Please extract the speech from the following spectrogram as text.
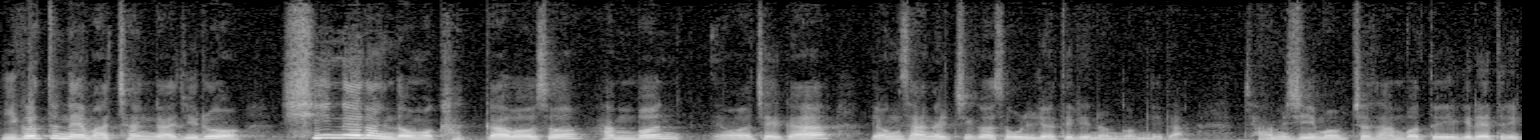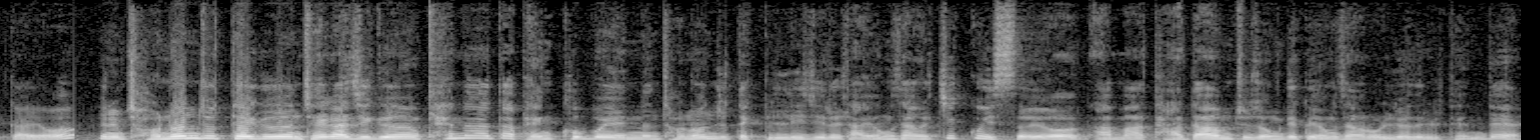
이것도 내 마찬가지로 시내랑 너무 가까워서 한번 어 제가 영상을 찍어서 올려 드리는 겁니다. 잠시 멈춰서 한번 또 얘기를 해드릴까요? 왜냐면 전원주택은 제가 지금 캐나다 밴쿠버에 있는 전원주택 빌리지를 다 영상을 찍고 있어요. 아마 다다음 주 정도에 그 영상을 올려드릴 텐데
